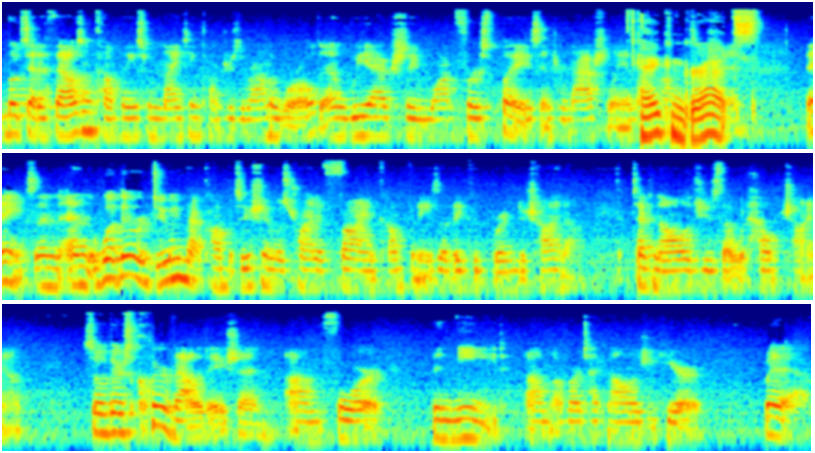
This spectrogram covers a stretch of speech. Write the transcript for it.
looked at a thousand companies from 19 countries around the world, and we actually won first place internationally. In hey, congrats! Thanks. And and what they were doing that competition was trying to find companies that they could bring to China, technologies that would help China. So there's clear validation um, for the need um, of our technology here. But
